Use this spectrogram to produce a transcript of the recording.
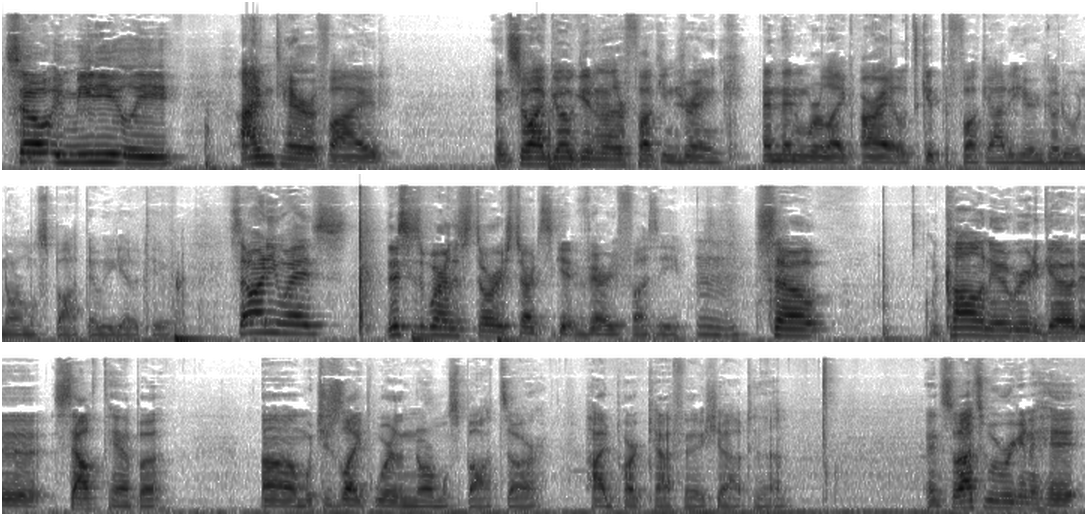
so immediately, I'm terrified. And so I go get another fucking drink, and then we're like, all right, let's get the fuck out of here and go to a normal spot that we go to. So, anyways, this is where the story starts to get very fuzzy. So, we call an Uber to go to South Tampa, um, which is like where the normal spots are. Hyde Park Cafe, shout out to them. And so that's where we're gonna hit.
